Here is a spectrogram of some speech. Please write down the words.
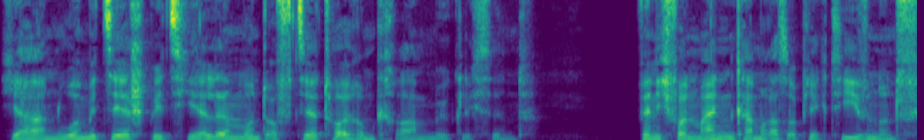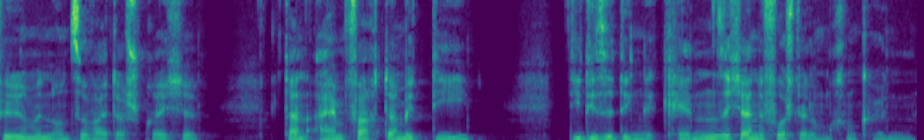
ja nur mit sehr speziellem und oft sehr teurem Kram möglich sind. Wenn ich von meinen Kameras, Objektiven und Filmen und so weiter spreche, dann einfach damit die, die diese Dinge kennen, sich eine Vorstellung machen können.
